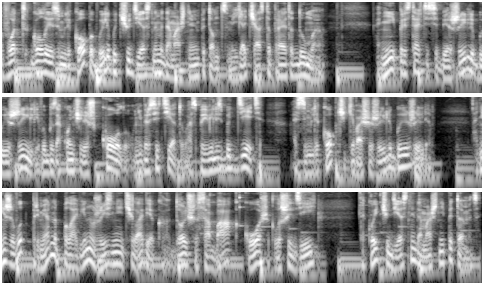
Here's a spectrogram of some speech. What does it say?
вот голые землекопы были бы чудесными домашними питомцами. Я часто про это думаю. Они, представьте себе, жили бы и жили, вы бы закончили школу, университет, у вас появились бы дети, а землекопчики ваши жили бы и жили. Они живут примерно половину жизни человека, дольше собак, кошек, лошадей. Такой чудесный домашний питомец.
